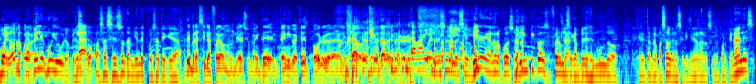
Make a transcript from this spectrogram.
Bueno, peor no los papeles muy duros, pero Claro. si vos pasás eso también después ya te queda. Antes Brasil afuera de un Mundial Sub-20, el técnico este, pobre, lo habían linchado. Nunca más Bueno, eso no lo sé. Viene de ganar los Juegos Olímpicos, fueron Claro. vicecampeones del mundo en el torneo pasado que nos eliminaron a nosotros por penales.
